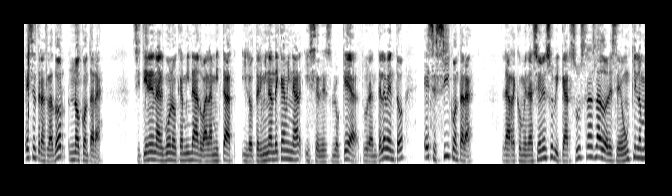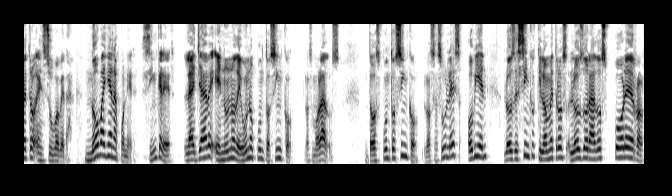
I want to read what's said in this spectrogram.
ese traslador no contará. Si tienen alguno caminado a la mitad y lo terminan de caminar y se desbloquea durante el evento, ese sí contará. La recomendación es ubicar sus trasladores de un kilómetro en su bóveda. No vayan a poner, sin querer, la llave en uno de 1.5, los morados, 2.5, los azules, o bien los de 5 kilómetros, los dorados, por error.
